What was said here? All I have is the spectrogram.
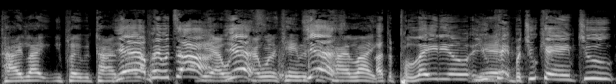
Ty Light, you played with Ty. Yeah, I played with Ty. Yeah, I went, yes. I went came to yes. see Ty Light. at the Palladium. You Yeah. came, but you came to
